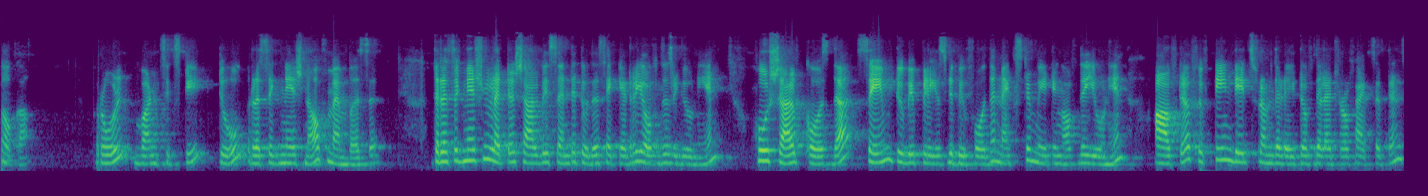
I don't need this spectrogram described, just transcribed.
നോക്കാം rule one sixty two resignation of members The resignation letter shall be sent to the secretary of the union, who shall cause the same to be placed before the next meeting of the union after 15 days from the date of the letter of acceptance,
